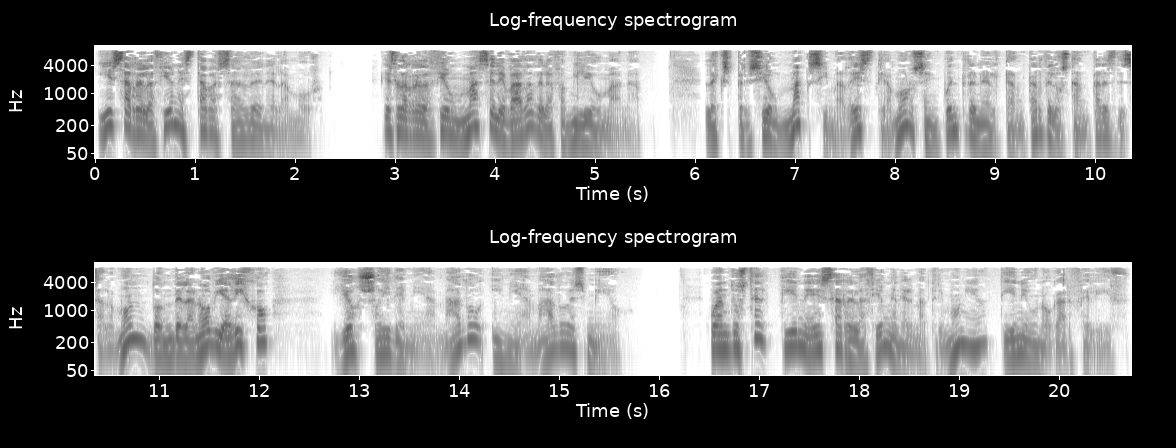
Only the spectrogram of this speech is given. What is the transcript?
y esa relación está basada en el amor. Es la relación más elevada de la familia humana. La expresión máxima de este amor se encuentra en el Cantar de los Cantares de Salomón, donde la novia dijo Yo soy de mi amado y mi amado es mío. Cuando usted tiene esa relación en el matrimonio, tiene un hogar feliz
